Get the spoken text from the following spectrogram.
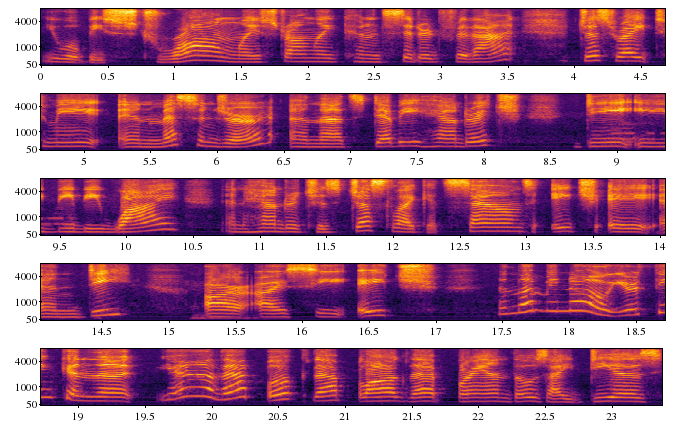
you will be strongly, strongly considered for that. Just write to me in Messenger, and that's Debby Handrich, D E B B Y, and Handrich is just like it sounds H A N D R I C H. And let me know you're thinking that, yeah, that book, that blog, that brand, those ideas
